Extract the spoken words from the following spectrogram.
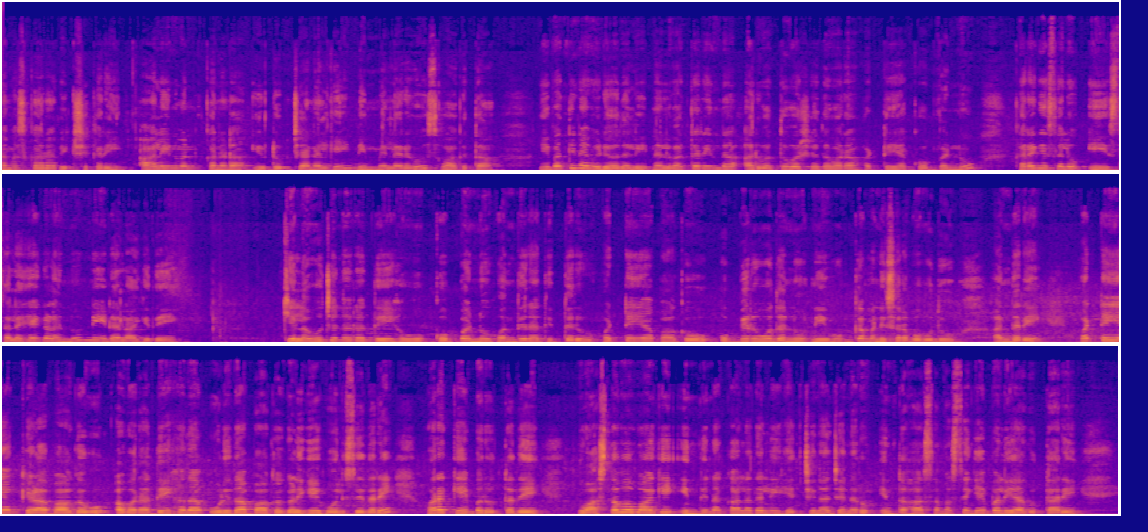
ನಮಸ್ಕಾರ ವೀಕ್ಷಕರೇ, all in one Kannada YouTube ಚಾನಲ್ಗೆ ನಿಮ್ಮೆಲ್ಲರಿಗೂ ಸ್ವಾಗತ. ಇವತ್ತಿನ ವಿಡಿಯೋದಲ್ಲಿ ನಲವತ್ತರಿಂದ ಅರುವತ್ತು ವರ್ಷದವರ ಹೊಟ್ಟೆಯ ಕೊಬ್ಬನ್ನು ಕರಗಿಸಲು ಈ ಸಲಹೆಗಳನ್ನು ನೀಡಲಾಗಿದೆ. ಕೆಲವು ಜನರ ದೇಹವು ಕೊಬ್ಬನ್ನು ಹೊಂದಿರದಿದ್ದರೂ ಹೊಟ್ಟೆಯ ಭಾಗವು ಉಬ್ಬಿರುವುದನ್ನು ನೀವು ಗಮನಿಸಿರಬಹುದು ಅಂದರೆ, ಹೊಟ್ಟೆಯ ಕೆಳಭಾಗವು ಅವರ ದೇಹದ ಉಳಿದ ಭಾಗಗಳಿಗೆ ಹೋಲಿಸಿದರೆ ಹೊರಕ್ಕೆ ಬರುತ್ತದೆ. ವಾಸ್ತವವಾಗಿ ಇಂದಿನ ಕಾಲದಲ್ಲಿ ಹೆಚ್ಚಿನ ಜನರು ಇಂತಹ ಸಮಸ್ಯೆಗೆ ಬಲಿಯಾಗುತ್ತಾರೆ.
